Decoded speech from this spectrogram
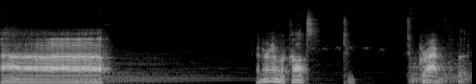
Uh, I don't have a card to, to grab with it.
